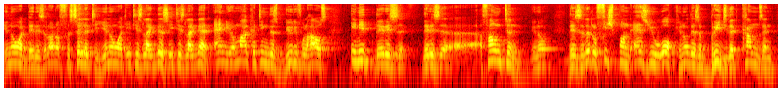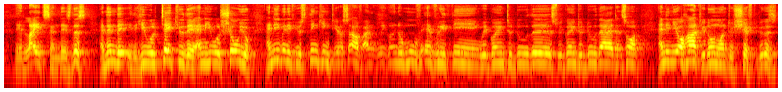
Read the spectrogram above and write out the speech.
You know what, there is a lot of facility, you know what, it is like this, it is like that, and you're marketing this beautiful house. In it, there is a, there is a, a fountain, you know, there's a little fish pond as you walk, you know, there's a bridge that comes and there are lights and there's this, and then they, he will take you there and he will show you. And even if you're thinking to yourself, we're going to move everything, we're going to do this, we're going to do that, and so on, and in your heart, you don't want to shift because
